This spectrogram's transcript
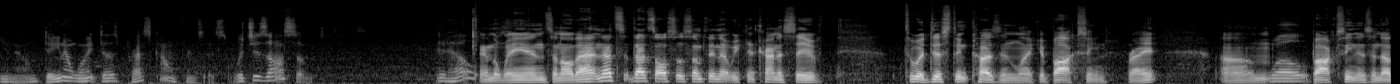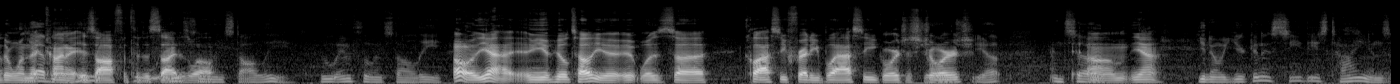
you know, Dana White does press conferences, which is awesome. It helps. and the weigh-ins and all that, and that's that's also something that we can kind of save to a distant cousin, like at boxing, right? Um, well, boxing is another one yeah, that kind of is off to the side as well. Influenced Ali? Who influenced Ali? Oh yeah, I mean, he'll tell you it was uh, classy Freddie Blassie, gorgeous George. Yep. And so Um, yeah, you know you're gonna see these tie-ins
